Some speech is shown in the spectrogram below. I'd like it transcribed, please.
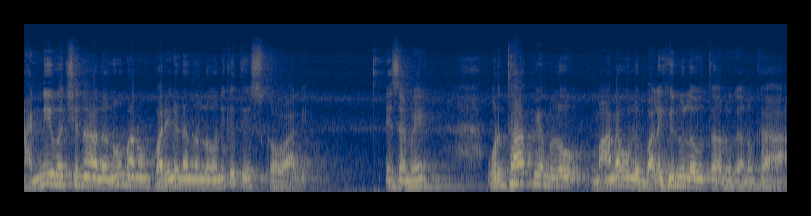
అన్ని వచనాలను మనం పరిగణనలోనికి తీసుకోవాలి. నిజమే వృద్ధాప్యంలో మానవులు బలహీనులవుతారు గనుక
